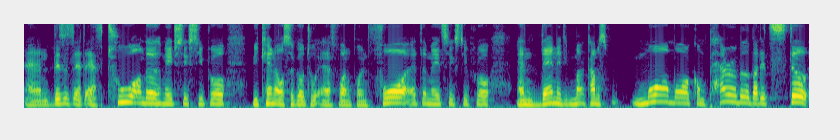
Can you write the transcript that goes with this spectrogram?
And this is at f2 on the Mate 60 Pro. We can also go to f1.4 at the Mate 60 Pro. And then it becomes more and more comparable but it's still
